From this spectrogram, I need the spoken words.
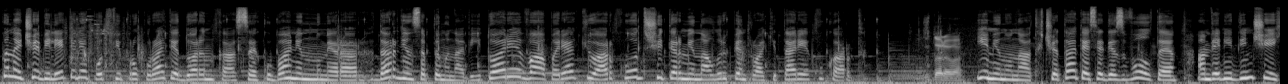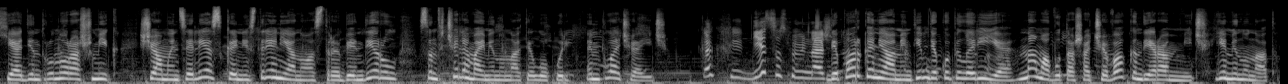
până ce biletele pot fi procurate doar în casă, cu bani în numerar, dar din săptămâna viitoare va apărea QR cod și terminaluri pentru achitare cu card. Здорово. E minunat, cetatea se dezvoltă. Am venit din Cehia, dintr-un oraș mic și am înțeles că Nistrenia noastră, Benderul, sunt cele mai minunate locuri. Îmi place aici. De parcă ne amintim de copilărie. N-am avut așa ceva când eram mici. E minunat.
